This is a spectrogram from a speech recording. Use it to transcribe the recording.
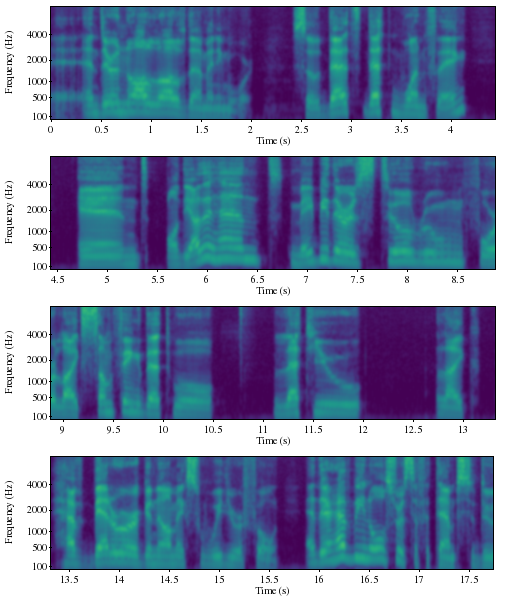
and there are not a lot of them anymore. So that's that one thing. And on the other hand, maybe there is still room for like something that will let you like have better ergonomics with your phone. And there have been all sorts of attempts to do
